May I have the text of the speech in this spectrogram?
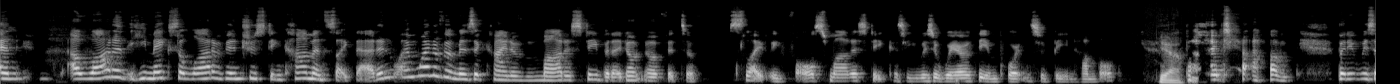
and a lot of he makes a lot of interesting comments like that, and, and one of them is a kind of modesty, but I don't know if it's a slightly false modesty because he was aware of the importance of being humble. Yeah. but um, but it was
